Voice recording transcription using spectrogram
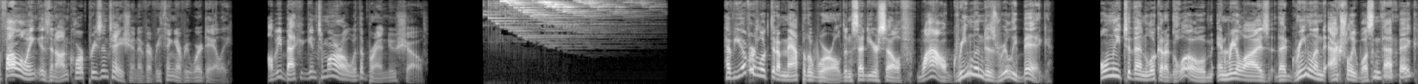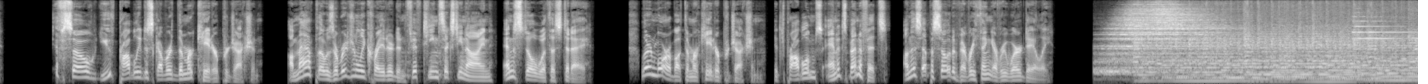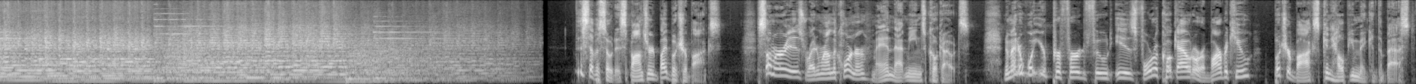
The following is an encore presentation of Everything Everywhere Daily. I'll be back again tomorrow with a brand new show. Have you ever looked at a map of the world and said to yourself, wow, Greenland is really big? Only to then look at a globe and realize that Greenland actually wasn't that big? If so, you've probably discovered the Mercator projection, a map that was originally created in 1569 and is still with us today. Learn more about the Mercator projection, its problems, and its benefits on this episode of Everything Everywhere Daily. This episode is sponsored by ButcherBox. Summer is right around the corner, and that means cookouts. No matter what your preferred food is for a cookout or a barbecue, ButcherBox can help you make it the best.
